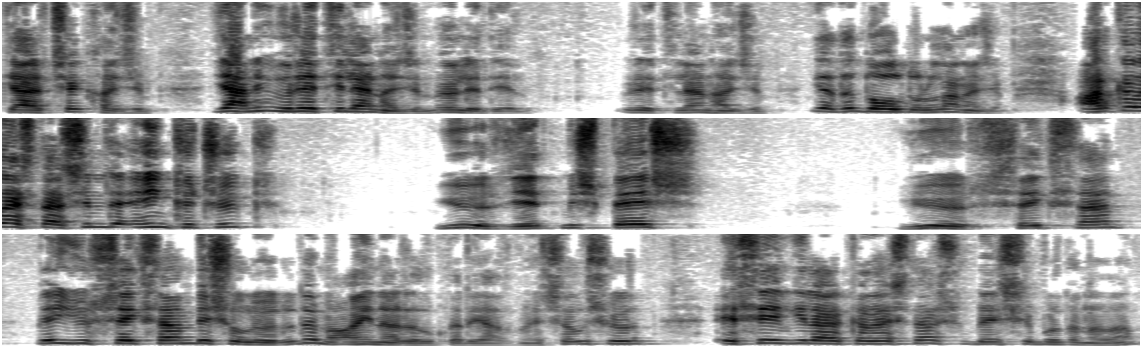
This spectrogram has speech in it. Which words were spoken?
gerçek hacim. Yani üretilen hacim öyle diyelim. Üretilen hacim ya da doldurulan hacim. Arkadaşlar şimdi en küçük 175, 180 ve ve 185 oluyordu değil mi? Aynı aralıkları yazmaya çalışıyorum. E sevgili arkadaşlar şu 5'i buradan alalım.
